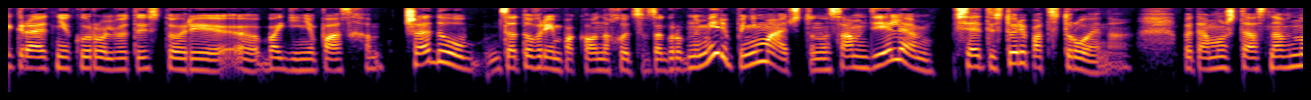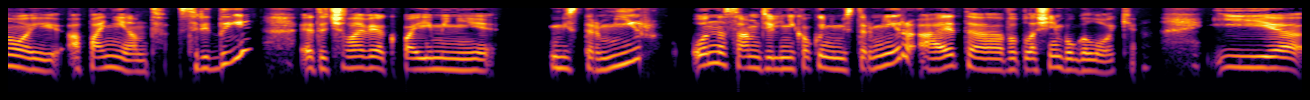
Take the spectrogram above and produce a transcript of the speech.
играет некую роль в этой истории, э, богиня Пасха. Шэдоу за то время, пока он находится в загробном мире, понимает, что на самом деле вся эта история подстроена, потому что основной оппонент среды — это человек по имени Мистер Мир, он на самом деле никакой не мистер Мир, а это воплощение бога Локи. И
